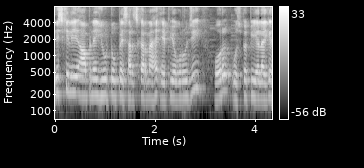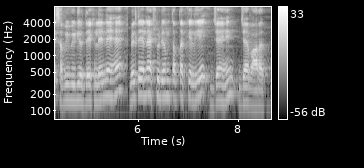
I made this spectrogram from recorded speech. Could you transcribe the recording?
इसके लिए आपने यूट्यूब पे सर्च करना है एपीओ गुरु जी और उस पर पीएलआई के सभी वीडियो देख लेने हैं। मिलते हैं नेक्स्ट वीडियो में, तब तक के लिए जय हिंद, जय भारत।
